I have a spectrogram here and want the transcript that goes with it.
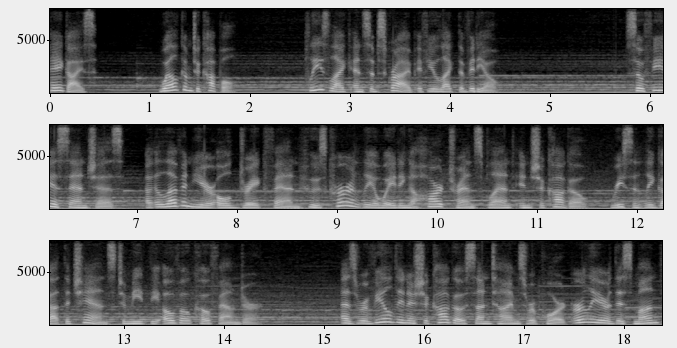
Hey guys. Welcome to Cupple. Please like and subscribe if you like the video. Sofia Sanchez, a 11-year-old Drake fan who's currently awaiting a heart transplant in Chicago, recently got the chance to meet the OVO co-founder. As revealed in a Chicago Sun-Times report earlier this month,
